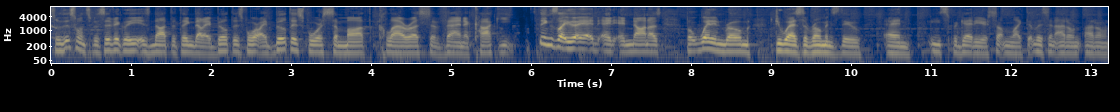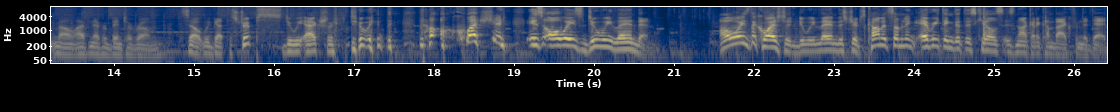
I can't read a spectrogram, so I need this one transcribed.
So this one specifically is not the thing that I built this for. I built this for Samoth, Clara, Savannah, Kaki, things like and, and, and Nanas. But when in Rome, do as the Romans do and eat spaghetti or something like that. Listen, I don't I don't know. I've never been to Rome. So we got the strips. Do we actually do we the question is always do we land them? Always the question, do we land the strips? Comet summoning, everything that this kills is not going to come back from the dead,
